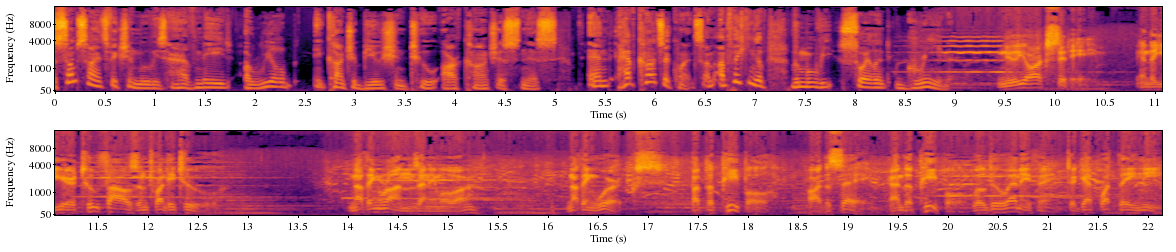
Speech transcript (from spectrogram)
Some science fiction movies have made a real contribution to our consciousness and have consequence. I'm, I'm thinking of the movie Soylent Green. New York City in the year 2022. Nothing runs anymore. Nothing works. But the people are the same. And the people will do anything to get what they need.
